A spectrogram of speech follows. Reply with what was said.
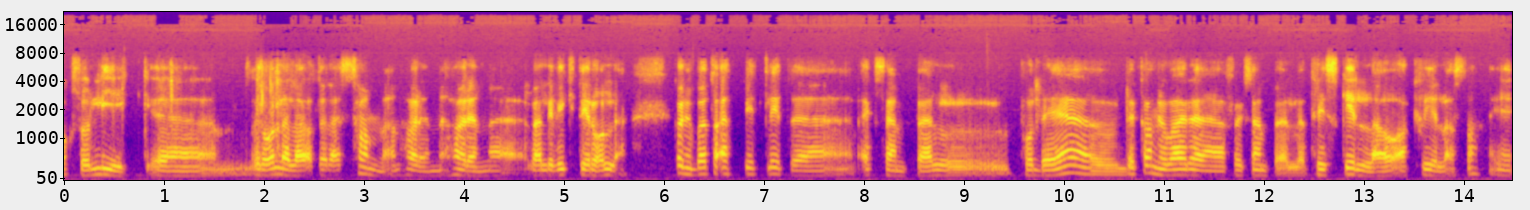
også lik rolle, eller at de sammen har en, har en veldig viktig rolle kan jo bare ta et bitte lite eksempel på det. Det kan jo være f.eks. Triskilla og Akvilas da, i,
